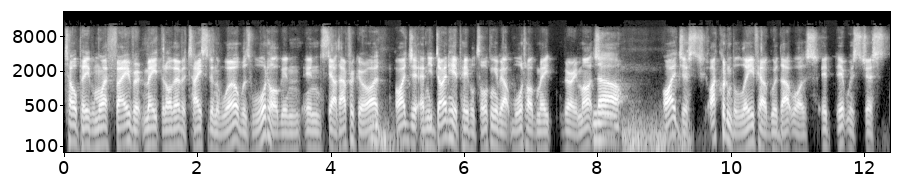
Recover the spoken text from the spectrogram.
tell people my favorite meat that I've ever tasted in the world was warthog in, in South Africa. I, I ju- and you don't hear people talking about warthog meat very much. No, I just, I couldn't believe how good that was. It, it was just,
